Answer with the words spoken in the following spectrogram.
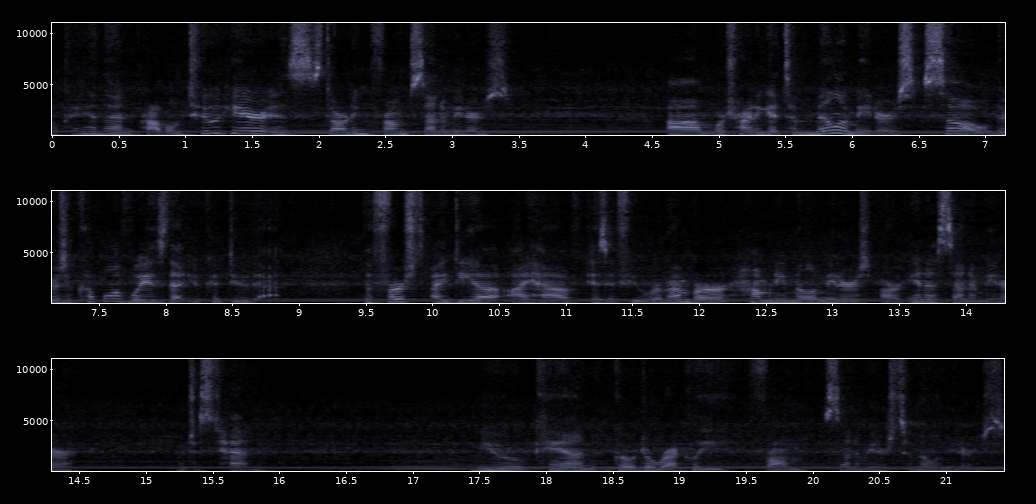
Okay, and then problem two here is starting from centimeters. Um, we're trying to get to millimeters. So there's a couple of ways that you could do that. The first idea I have is if you remember how many millimeters are in a centimeter, which is 10, you can go directly from centimeters to millimeters.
